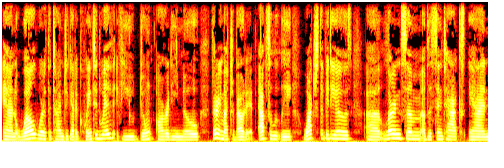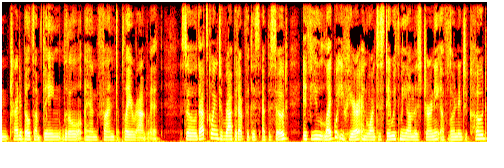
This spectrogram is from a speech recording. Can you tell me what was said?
and well worth the time to get acquainted with if you don't already know very much about it. Absolutely watch the videos, uh, learn some of the syntax, and try to build something little and fun to play around with. So that's going to wrap it up for this episode. If you like what you hear and want to stay with me on this journey of learning to code,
